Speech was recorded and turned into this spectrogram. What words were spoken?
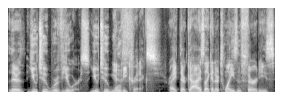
there's YouTube reviewers, YouTube Yes. movie critics, right? They're guys like in their twenties and thirties,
